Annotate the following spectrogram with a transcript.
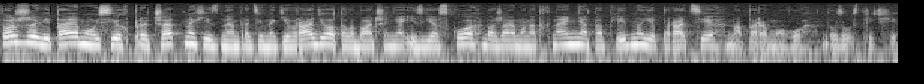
Тож вітаємо усіх причетних із Днем працівників радіо, телебачення і зв'язку. Бажаємо натхнення та плідної праці на перемогу. До зустрічі.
